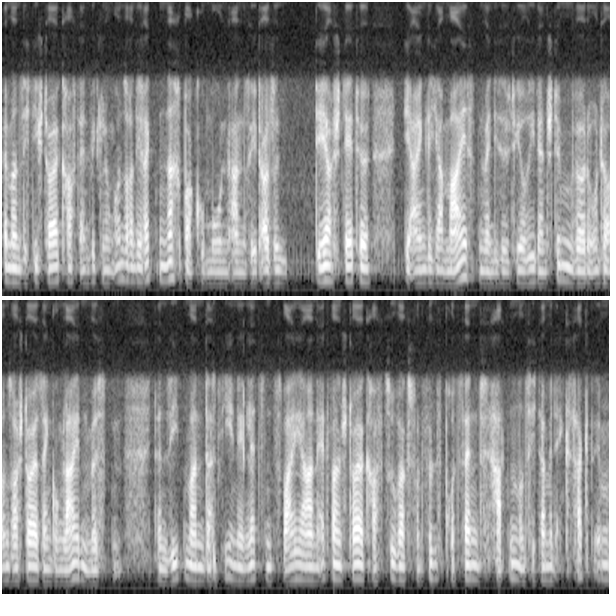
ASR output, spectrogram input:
wenn man sich die Steuerkraftentwicklung unserer direkten Nachbarkommunen ansieht. Also der Städte, die eigentlich am meisten, wenn diese Theorie denn stimmen würde, unter unserer Steuersenkung leiden müssten, dann sieht man, dass die in den letzten zwei Jahren etwa einen Steuerkraftzuwachs von 5% hatten und sich damit exakt im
